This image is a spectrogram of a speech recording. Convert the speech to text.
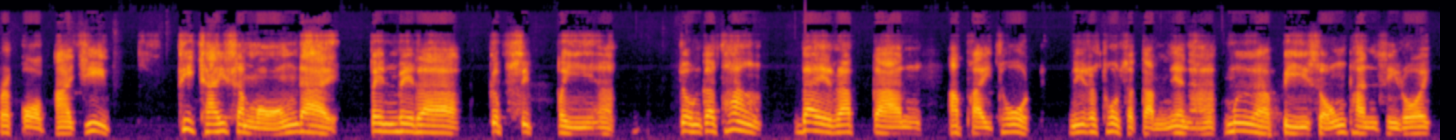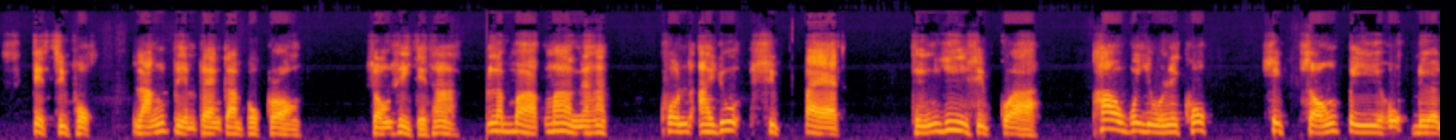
ประกอบอาชีพ ที่ใช้สมองได้ เป็นเวลาเกือบสิบปีฮะจนกระทั่งได้รับการอภัยโทษ นิรโทษกรรมเนี่ยนะเมื่อปี 2476 หลังเปลี่ยนแปลงการปกครอง 2475ลำบากมากนะฮะคนอายุ 18 ถึง 20 กว่า เข้าไปอยู่ในคุก 12 ปี 6 เดือน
